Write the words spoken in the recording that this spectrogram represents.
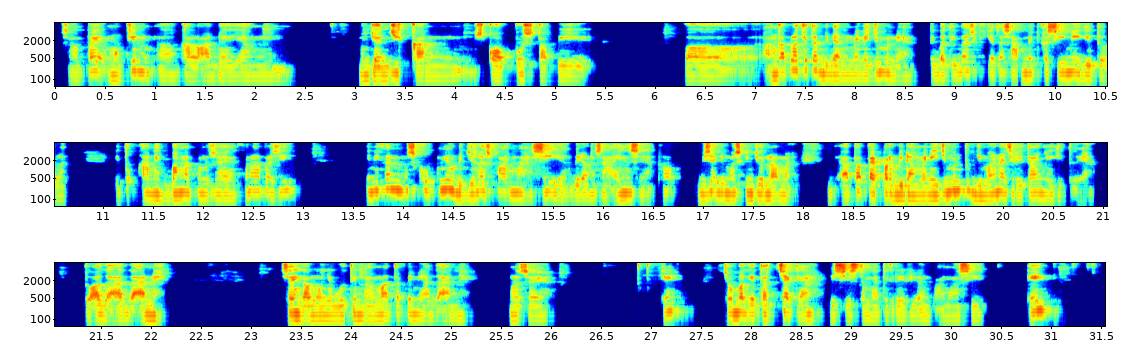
Sampai mungkin uh, kalau ada yang menjanjikan Scopus tapi uh, anggaplah kita bidang manajemen ya, tiba-tiba kita submit ke sini gitu lah. Itu aneh banget menurut saya. Kenapa sih? Ini kan skupnya udah jelas farmasi ya, bidang sains ya. Kok bisa dimasukin jurnal apa paper bidang manajemen tuh gimana ceritanya gitu ya? Itu agak-agak aneh. Saya nggak mau nyebutin nama tapi ini agak aneh menurut saya. Oke, coba kita cek ya di systematic review informasi. Oke,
